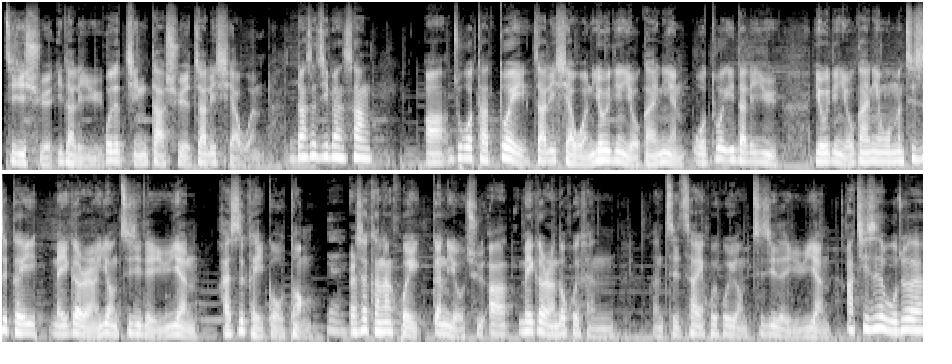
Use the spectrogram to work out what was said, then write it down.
自己学意大利语，或者请他学加利西亚文。但是基本上啊、如果他对加利小文有一点有概念，我对意大利语有一点有概念，我们其实可以每个人用自己的语言还是可以沟通，对而且可能会更有趣啊，每个人都会很很自在，会会用自己的语言啊。其实我觉得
